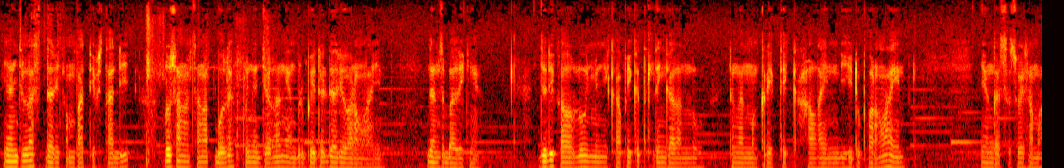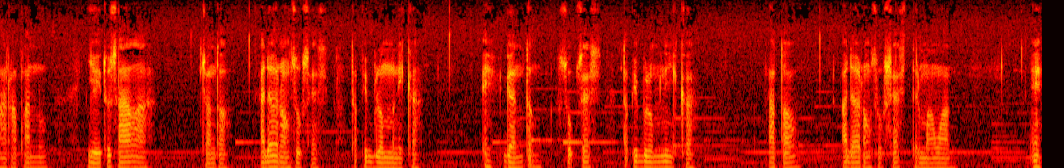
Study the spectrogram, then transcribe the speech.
Yang jelas dari keempat tips tadi, lo sangat-sangat boleh punya jalan yang berbeda dari orang lain, dan sebaliknya. Jadi kalau lo menyikapi ketertinggalan lo dengan mengkritik hal lain di hidup orang lain, yang gak sesuai sama harapan lo, ya itu salah. Contoh, ada orang sukses, tapi belum menikah eh ganteng, sukses, tapi belum menikah. Atau ada orang sukses dermawan, eh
